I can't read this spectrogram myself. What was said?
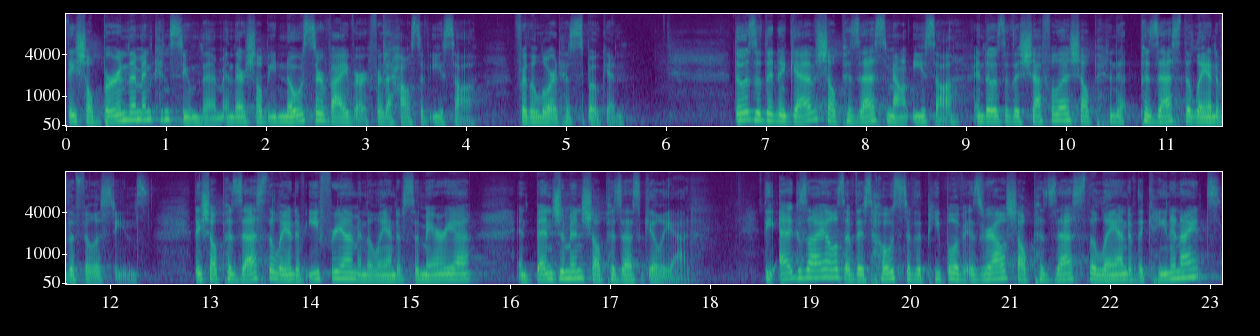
They shall burn them and consume them, and there shall be no survivor for the house of Esau, for the Lord has spoken. Those of the Negev shall possess Mount Esau, and those of the Shephelah shall possess the land of the Philistines. They shall possess the land of Ephraim and the land of Samaria, and Benjamin shall possess Gilead. The exiles of this host of the people of Israel shall possess the land of the Canaanites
